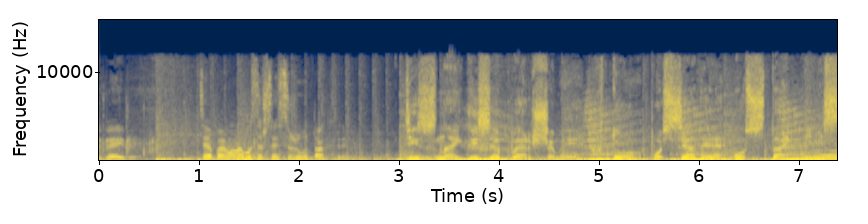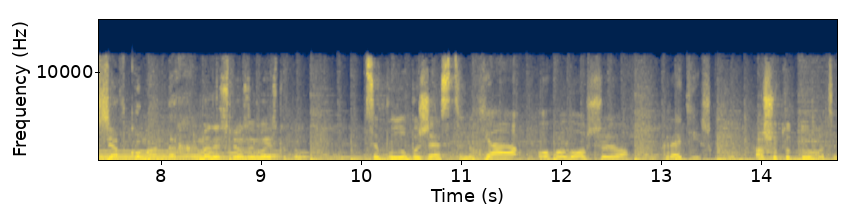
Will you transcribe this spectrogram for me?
Є, бейбі. Тебя поймал на мысли, что я сижу отак так все время. Дізнайтеся першими, хто посяде останні місця в командах. У мене сльози виступили. Це було божественно. Я оголошую крадіжку. А що тут думати?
